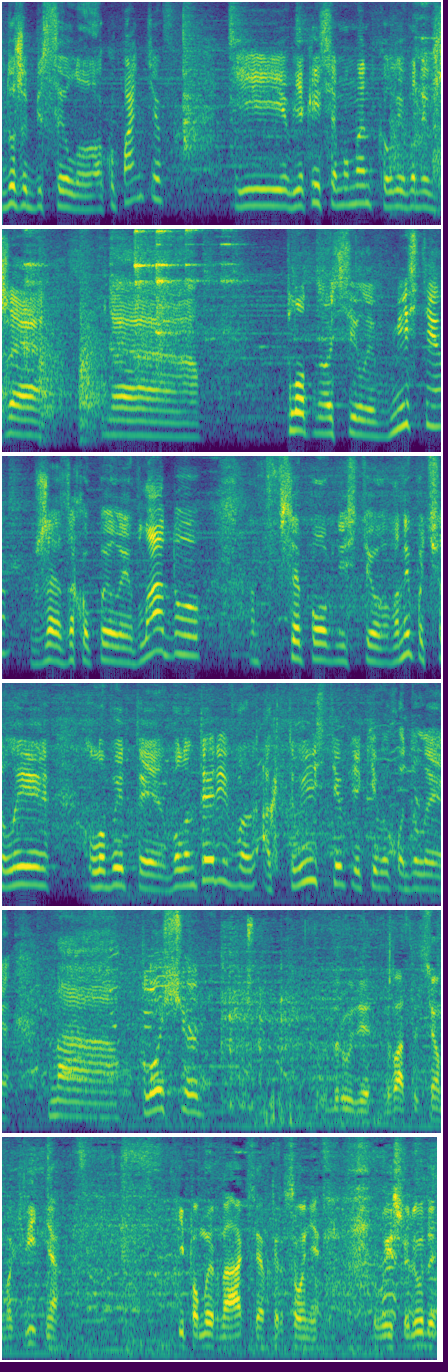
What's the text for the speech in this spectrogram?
дуже бісило окупантів. І в якийсь момент, коли вони вже е, плотно осіли в місті, вже захопили владу, все повністю. Вони почали ловити волонтерів, активістів, які виходили на площу. Друзі, 27 квітня. Типа мирна акція в Херсоні. Вийшли люди.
